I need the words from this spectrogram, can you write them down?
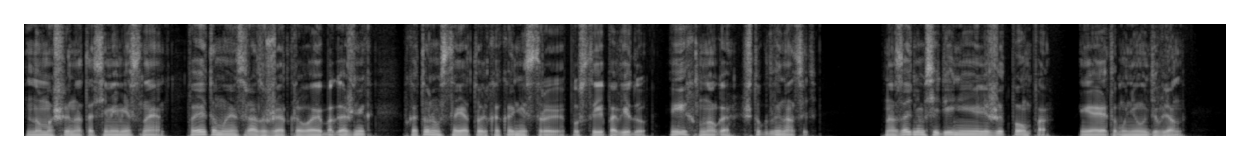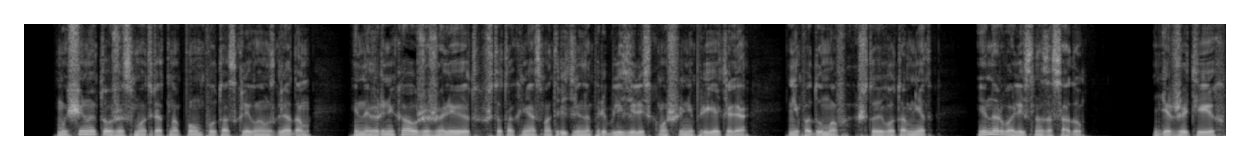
но машина-то семиместная, поэтому я сразу же открываю багажник — в котором стоят только канистры, пустые по виду, и их много, штук 12. На заднем сидении лежит помпа, я этому не удивлен. Мужчины тоже смотрят на помпу тоскливым взглядом и наверняка уже жалеют, что так неосмотрительно приблизились к машине приятеля, не подумав, что его там нет, и нарвались на засаду. «Держите их»,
